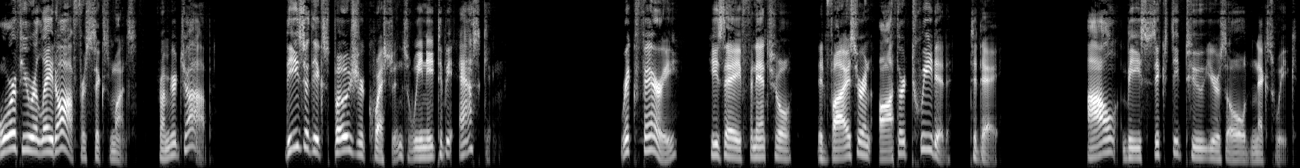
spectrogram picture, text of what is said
Or if you were laid off for six months from your job? These are the exposure questions we need to be asking. Rick Ferri, he's a financial advisor and author, tweeted today I'll be 62 years old next week.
